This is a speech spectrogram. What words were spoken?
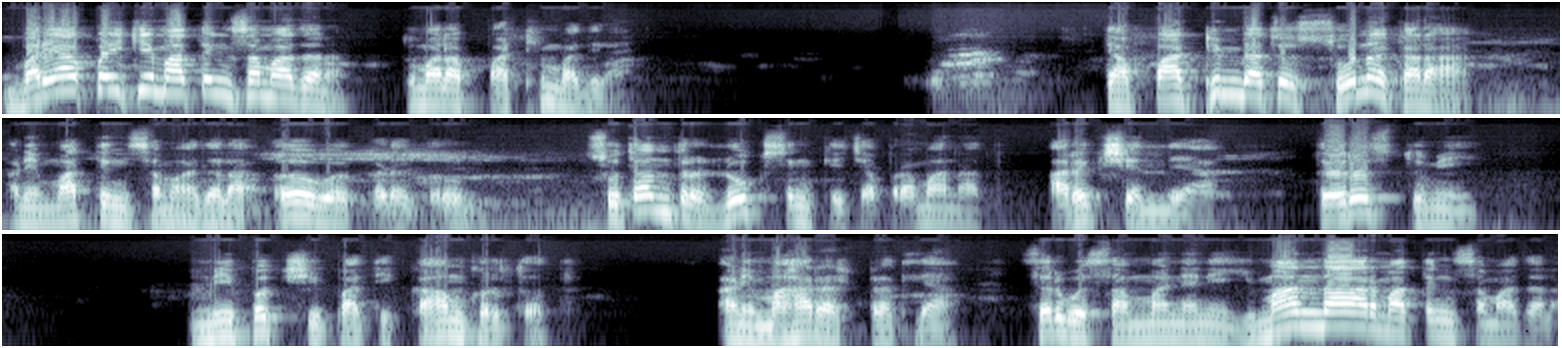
बऱ्यापैकी मातंग समाजानं तुम्हाला पाठिंबा दिलाय. त्या पाठिंब्याचं सोनं करा आणि मातंग समाजाला अवकड करून स्वतंत्र लोकसंख्येच्या प्रमाणात आरक्षण द्या. तरच तुम्ही निपक्षीपाती काम करतो आणि महाराष्ट्रातल्या सर्वसामान्यांनी इमानदार मातंग समाजाला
